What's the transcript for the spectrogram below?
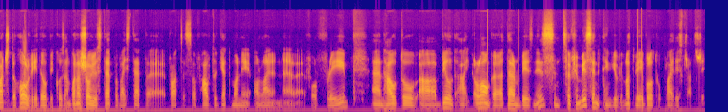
watch the whole video because I'm gonna show you step-by-step uh, process of how to get money online for free and how to build a long-term business. So if you miss anything, you will not be able to apply this strategy.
